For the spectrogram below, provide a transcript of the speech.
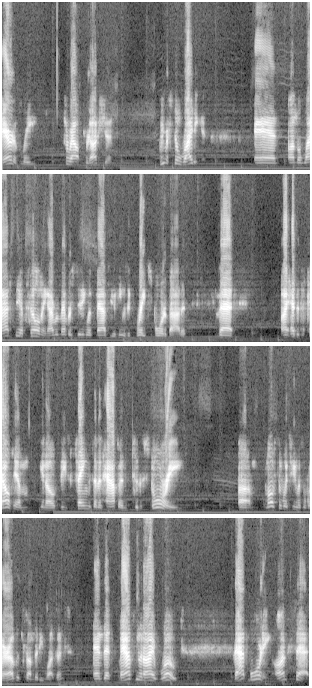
narratively throughout production. We were still writing it. And on the last day of filming, I remember sitting with Matthew, and he was a great sport about it, that I had to tell him, you know, these things that had happened to the story, um, most of which he was aware of, and some that he wasn't, and that Matthew and I wrote that morning on set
